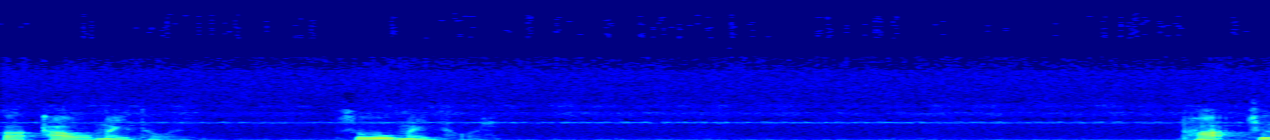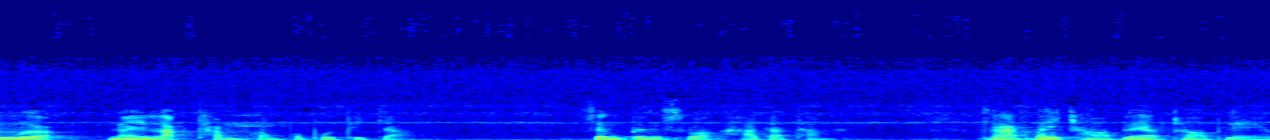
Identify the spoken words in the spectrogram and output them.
ก็เอาไม่ถอย สู้ไม่ถอย เพ ราะเชื่อในหลักธรรมของพระพุทธเจ้า ซึ่งเป็นสวขาตธรรมตรัสไม่ชอบแล้วชอบแล้ว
